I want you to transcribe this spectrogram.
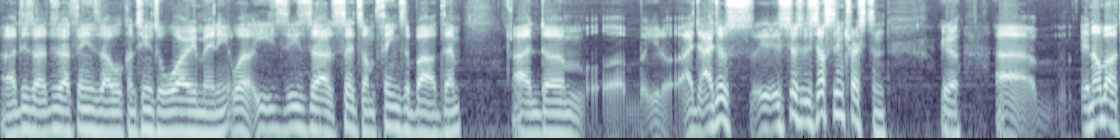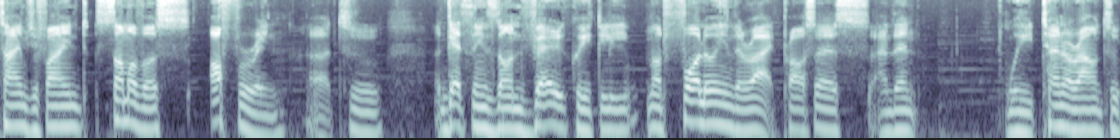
Uh, these are these are things that will continue to worry many. Well, he's, he's uh, said some things about them, and um, uh, you know, I, I just it's just it's just interesting. You know, uh, a number of times you find some of us offering uh, to get things done very quickly, not following the right process, and then we turn around to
